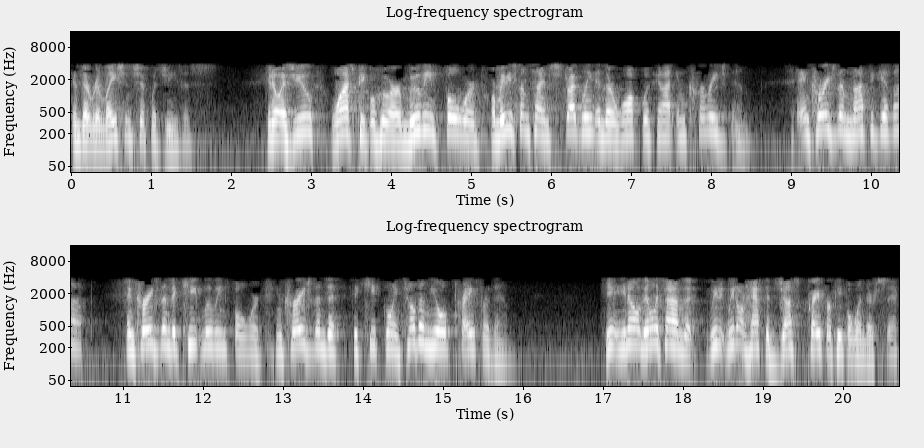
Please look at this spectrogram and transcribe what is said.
in their relationship with Jesus. You know, as you watch people who are moving forward or maybe sometimes struggling in their walk with God, encourage them. Encourage them not to give up. Encourage them to keep moving forward. Encourage them to, to keep going. Tell them you'll pray for them. You, you know, the only time that we, we don't have to just pray for people when they're sick.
